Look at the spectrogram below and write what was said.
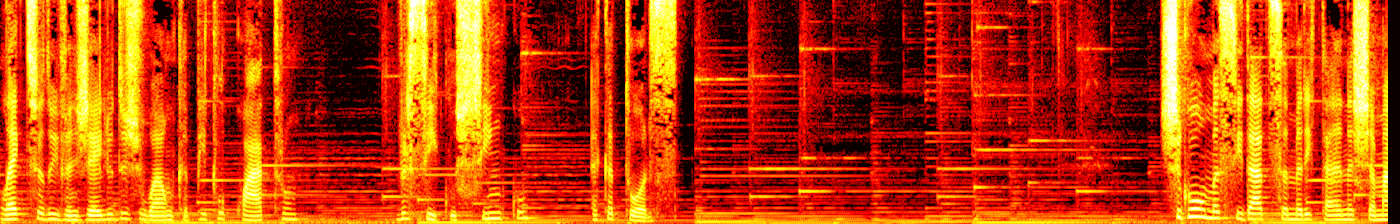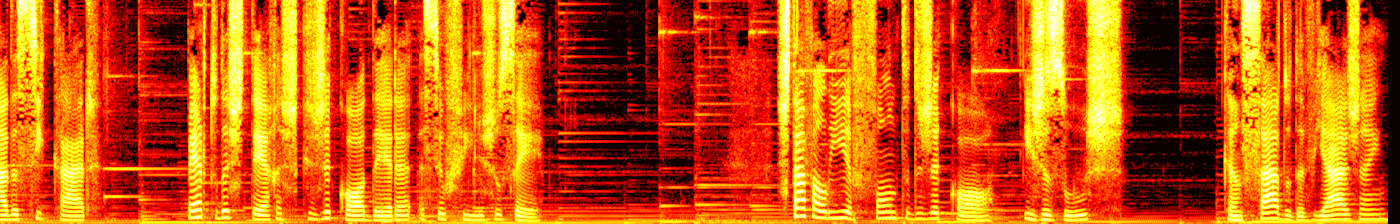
Lectio do Evangelho de João, capítulo 4, versículos 5 a 14. Chegou a uma cidade samaritana chamada Sicar, perto das terras que Jacó dera a seu filho José. Estava ali a fonte de Jacó e Jesus, cansado da viagem,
